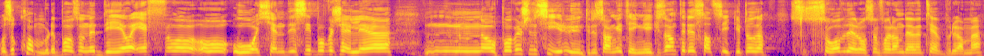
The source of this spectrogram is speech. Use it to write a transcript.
Og så kommer det på sånne D og F og Å-kjendiser på forskjellige mm, oppover som sier uinteressante ting. ikke sant? Dere satt sikkert og sov dere også foran det TV-programmet.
